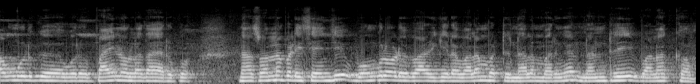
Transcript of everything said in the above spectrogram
அவங்களுக்கு ஒரு பயனுள்ளதாக இருக்கும். நான் சொன்னபடி செஞ்சு உங்களோட வாழ்க்கையில் வளம் பெற்று நலம் பாருங்கள் நன்றி வணக்கம்.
